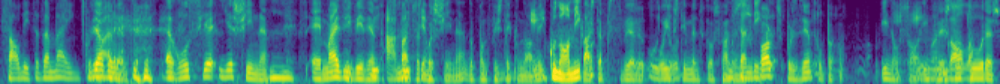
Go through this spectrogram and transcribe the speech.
Saudita também. Curiosamente, a Rússia e a China. É mais evidente o que se passa tempo. com a China, do ponto de vista económico. Económico. Basta perceber o, o- investimento que eles fazem nos Moçambique- portos, por exemplo, para e não só, em infraestruturas.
